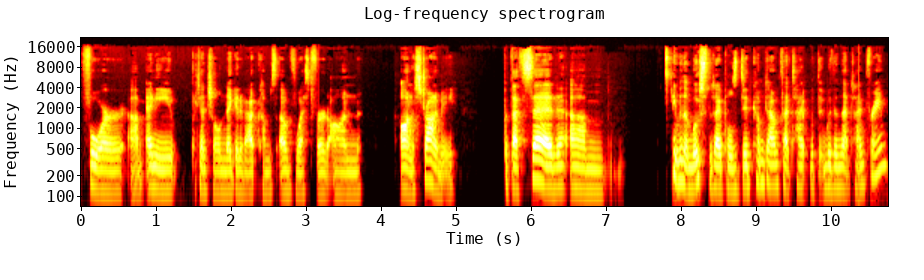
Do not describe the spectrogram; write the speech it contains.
for um, any potential negative outcomes of West Ford on on astronomy. But that said, um, even though most of the dipoles did come down that time within that time frame,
